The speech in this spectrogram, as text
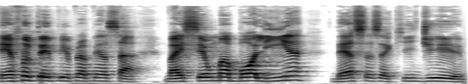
Tenha um tempinho para pensar. Vai ser uma bolinha dessas aqui de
